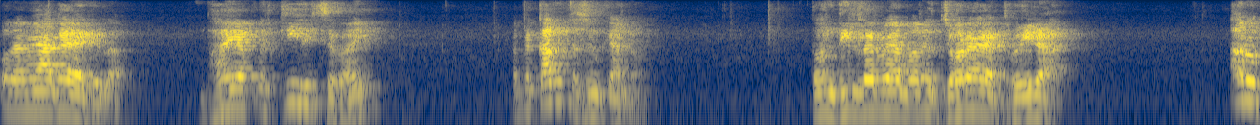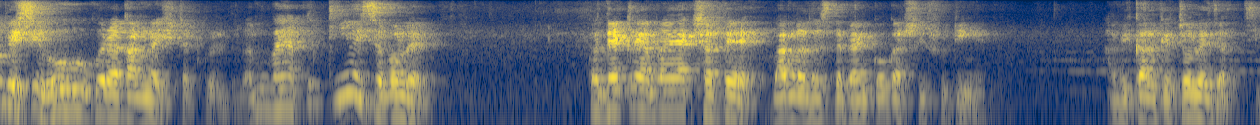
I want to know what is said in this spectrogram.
ওর আমি আগায়া গেলাম। ভাই, আপনার কি হয়েছে ভাই? আপনি কাঁদতেছেন কেন? তখন দিলদার ভাই আমার জড়ায় ধইরা আরও বেশি হু হু করে কান্না স্টার্ট করে দিল। আমি, ভাই, আপনি কি হয়েছে বলেন? দেখলে আমরা একসাথে বাংলাদেশ ব্যাংকক আসছি শুটিংয়ে। আমি কালকে চলে যাচ্ছি।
